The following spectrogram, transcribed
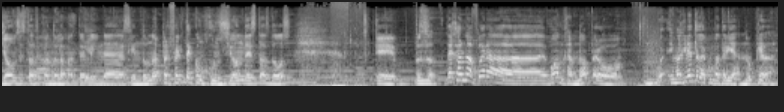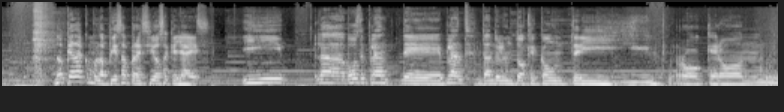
Jones está tocando la mandolina, haciendo una perfecta conjunción de estas dos. Que, pues, dejaron afuera Bonham, ¿no? Pero, imagínate la combatería, no queda. No queda como la pieza preciosa que ya es. Y la voz de Plant, de Plant dándole un toque country rockerón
